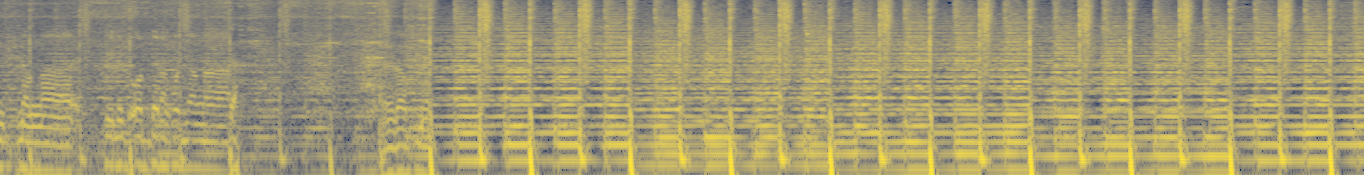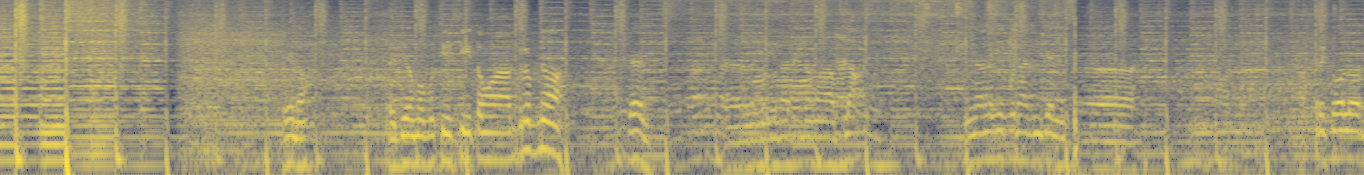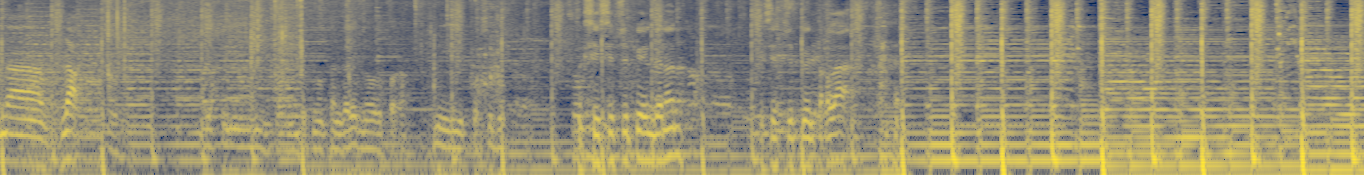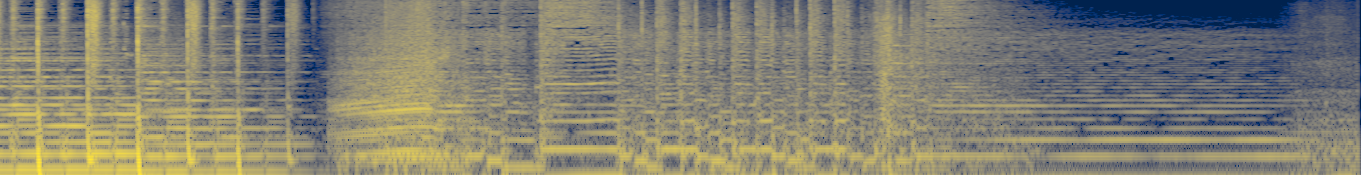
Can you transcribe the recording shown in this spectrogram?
link ng uh, pinag-order ko ng uh, Aerox na. Yun o. Medyo mabusisi itong uh, group no. Then, uh, natin ng mga black. Inalagay ko natin dyan sa uh, tricolor na black. Tanggalin no? Baka may possible. Nagsisip-sip ko yung ganun. Nagsisip ko yung takla.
